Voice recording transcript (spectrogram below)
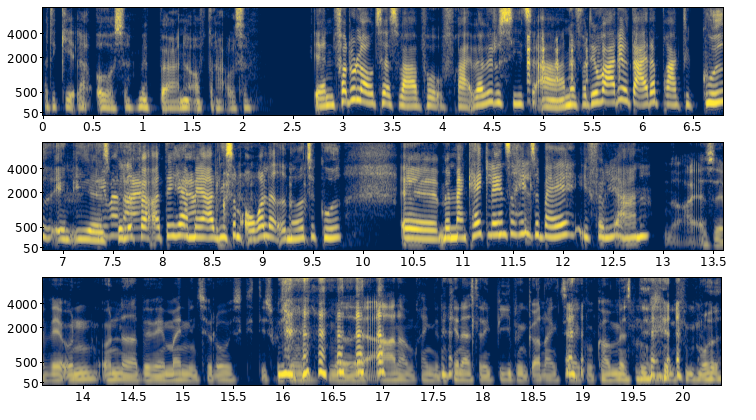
og det gælder også med børneopdragelse. Ja, får du lov til at svare på, Frej? Hvad vil du sige til Arne? For det var det jo dig, der bragte Gud ind i uh, spillet dig. før, og det her Ja. med at ligesom overlade noget til Gud. Uh, men man kan ikke læne sig helt tilbage, ifølge Arne. Nej, altså jeg vil und, undlade at bevæge mig ind i en teologisk diskussion med øh, Arne omkring det. Det kender jeg slet ikke Bibelen godt nok til at kunne komme med sådan et mod,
